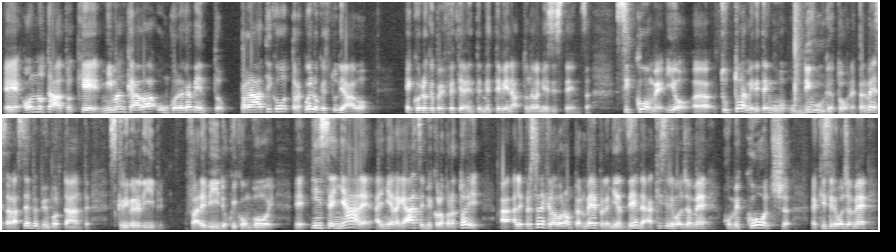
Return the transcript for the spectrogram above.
eh, ho notato che mi mancava un collegamento pratico tra quello che studiavo è quello che poi effettivamente metteva in atto nella mia esistenza. Siccome io eh, tuttora mi ritengo un, un divulgatore, per me sarà sempre più importante scrivere libri, fare video qui con voi, eh, insegnare ai miei ragazzi, ai miei collaboratori, a, alle persone che lavorano per me, per le mie aziende, a chi si rivolge a me come coach, a chi si rivolge a me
